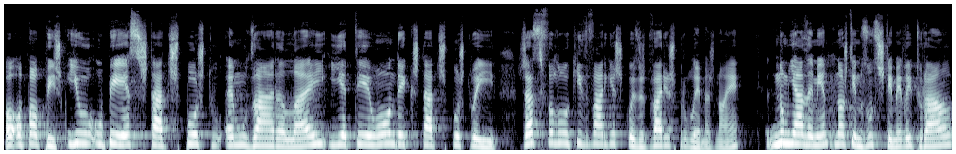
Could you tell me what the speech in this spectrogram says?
Oh, oh Paulo Pisco, e o, o PS está disposto a mudar a lei e até onde é que está disposto a ir? Já se falou aqui de várias coisas, de vários problemas, não é? Nomeadamente, nós temos um sistema eleitoral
